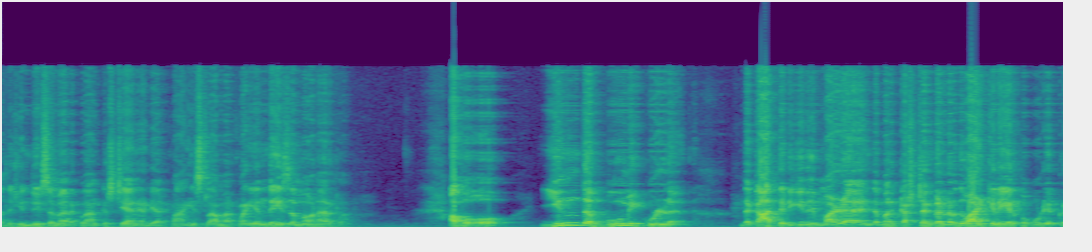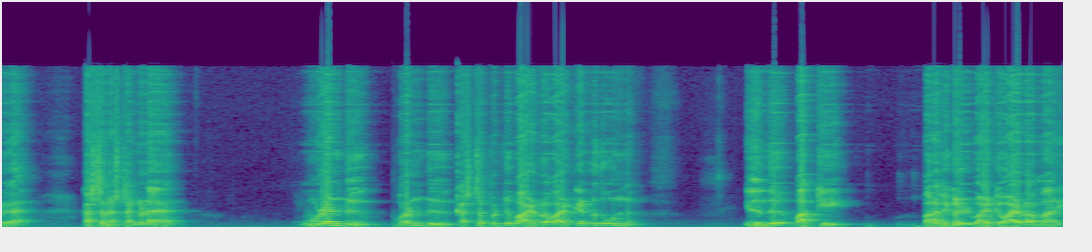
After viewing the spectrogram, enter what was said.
அது ஹிந்துவிசமாக இருக்கலாம் கிறிஸ்டியானிட்டியாக இருக்கலாம் இஸ்லாமாக இருக்கலாம் எந்த இசமாக வேணா இருக்கலாம். அப்போது இந்த பூமிக்குள்ள இந்த காத்தடிக்குது மழை இந்த மாதிரி கஷ்டங்கள்ன்றது வாழ்க்கையில் ஏற்படக்கூடிய கஷ்ட நஷ்டங்களை உழண்டு புரண்டு கஷ்டப்பட்டு வாழ்கிற வாழ்க்கைன்றது ஒன்று இது வந்து பாக்கி பறவைகள் வாழ்க்கை வாழ்கிற மாதிரி.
